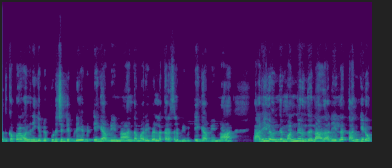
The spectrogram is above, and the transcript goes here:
அதுக்கப்புறம் வந்து நீங்கள் இப்படி பிடிச்சிட்டு இப்படியே விட்டீங்க அப்படின்னா இந்த மாதிரி வெள்ளை கரைசல் இப்படி விட்டீங்க அப்படின்னா அடியில் வந்து மண் இருந்ததுன்னா அது அடியில் தங்கிடும்.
